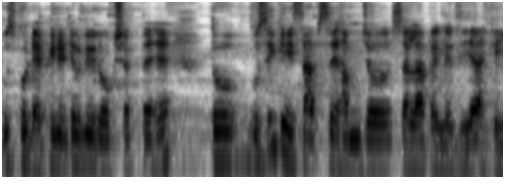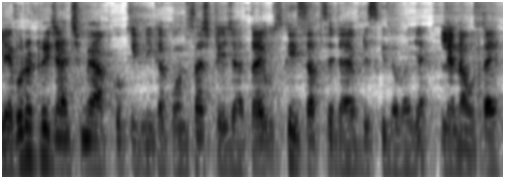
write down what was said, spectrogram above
उसको डेफिनेटिवली रोक सकते हैं। तो उसी के हिसाब से हम जो सलाह पहले दिया कि लेबोरेटरी जाँच में आपको किडनी का कौन सा स्टेज आता है, उसके हिसाब से डायबिटीज़ की दवाइयाँ लेना होता है।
